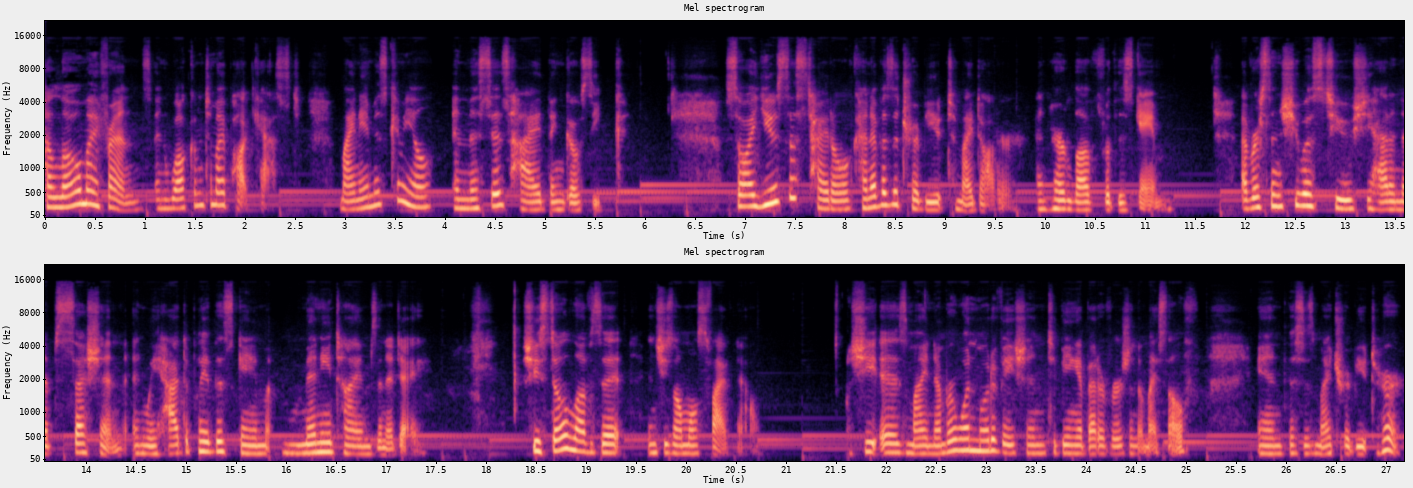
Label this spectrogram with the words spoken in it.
Hello, my friends, and welcome to my podcast. My name is Camille, and this is Hide Then Go Seek. So, I use this title kind of as a tribute to my daughter and her love for this game. Ever since she was two, she had an obsession, and we had to play this game many times in a day. She still loves it, and she's almost five now. She is my number one motivation to being a better version of myself, and this is my tribute to her.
